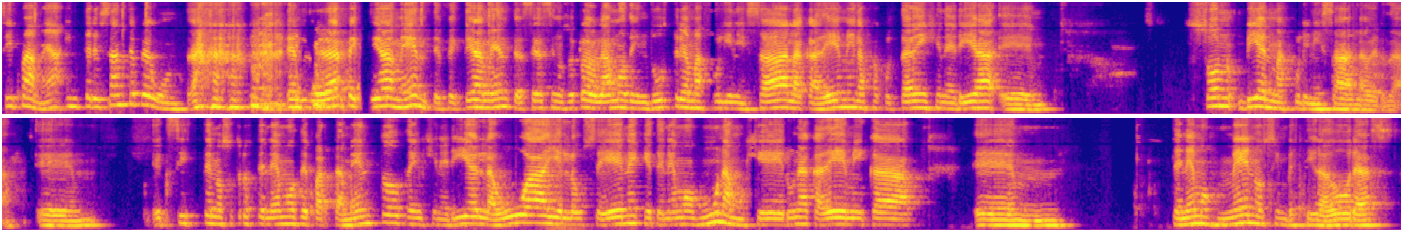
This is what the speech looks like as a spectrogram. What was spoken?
Sí, Pamela, interesante pregunta. en realidad, efectivamente, efectivamente, o sea, si nosotros hablamos de industria masculinizada, la academia y la facultad de ingeniería eh, son bien masculinizadas, la verdad. Eh, existe, nosotros tenemos departamentos de ingeniería en la UA y en la UCN que tenemos una mujer, una académica, eh, tenemos menos investigadoras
